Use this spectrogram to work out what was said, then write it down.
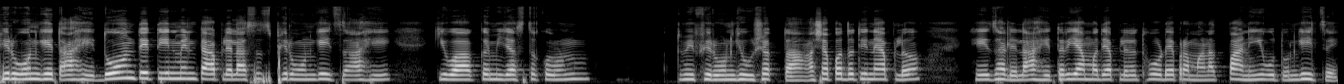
फिरवून घेत आहे. दोन ते तीन मिनटं आपल्याला असंच फिरवून घ्यायचं आहे किंवा कमी जास्त करून तुम्ही फिरवून घेऊ शकता. अशा पद्धतीने आपलं हे झालेलं आहे. तर यामध्ये आपल्याला थोड्या प्रमाणात पाणी ओतून घ्यायचं आहे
